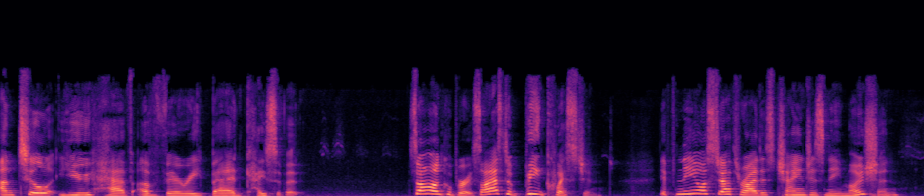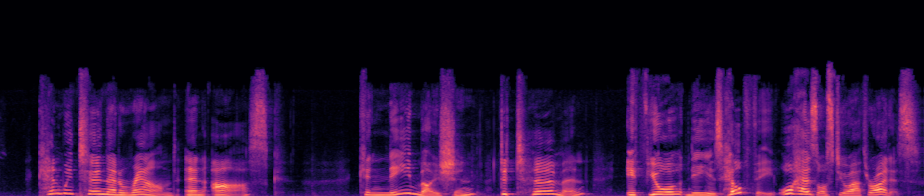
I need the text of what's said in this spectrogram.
until you have a very bad case of it. So, Uncle Bruce, I asked a big question. If knee osteoarthritis changes knee motion, can we turn that around and ask can knee motion determine if your knee is healthy or has osteoarthritis?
